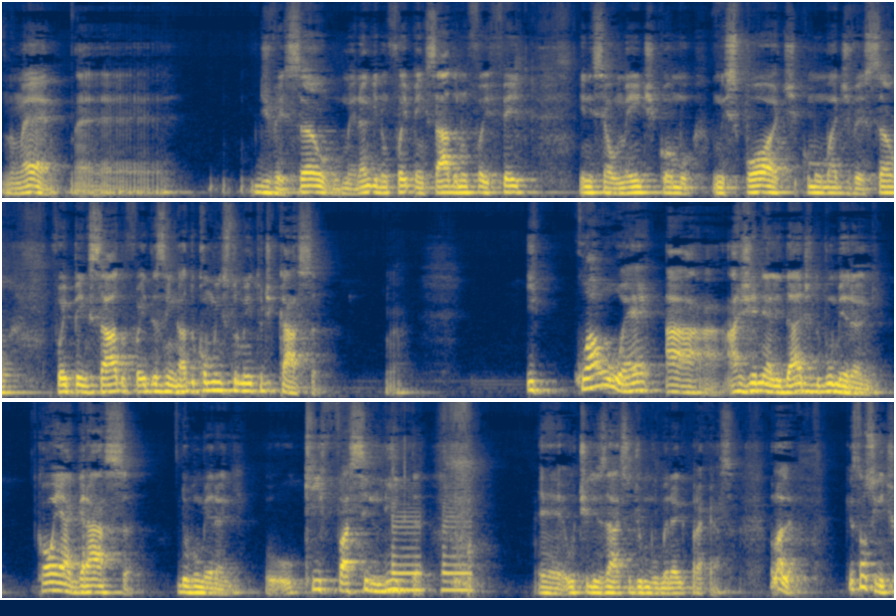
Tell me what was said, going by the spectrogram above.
não é, é diversão. O bumerangue não foi pensado, não foi feito inicialmente como um esporte, como uma diversão. Foi pensado, foi desenhado como um instrumento de caça. E qual é a, a genialidade do bumerangue? Qual é a graça do bumerangue? O, que facilita é, utilizar-se de um bumerangue para caça? Olha, a questão é a seguinte:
